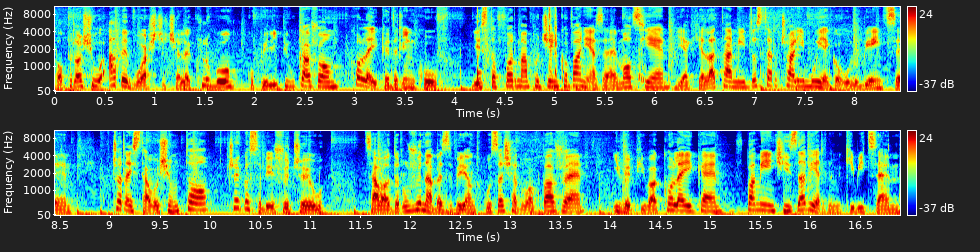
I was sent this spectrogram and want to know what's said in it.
Poprosił, aby właściciele klubu kupili piłkarzom kolejkę drinków. Jest to forma podziękowania za emocje, jakie latami dostarczali mu jego ulubieńcy. Wczoraj stało się to, czego sobie życzył. Cała drużyna bez wyjątku zasiadła w barze i wypiła kolejkę w pamięci za wiernym kibicem.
